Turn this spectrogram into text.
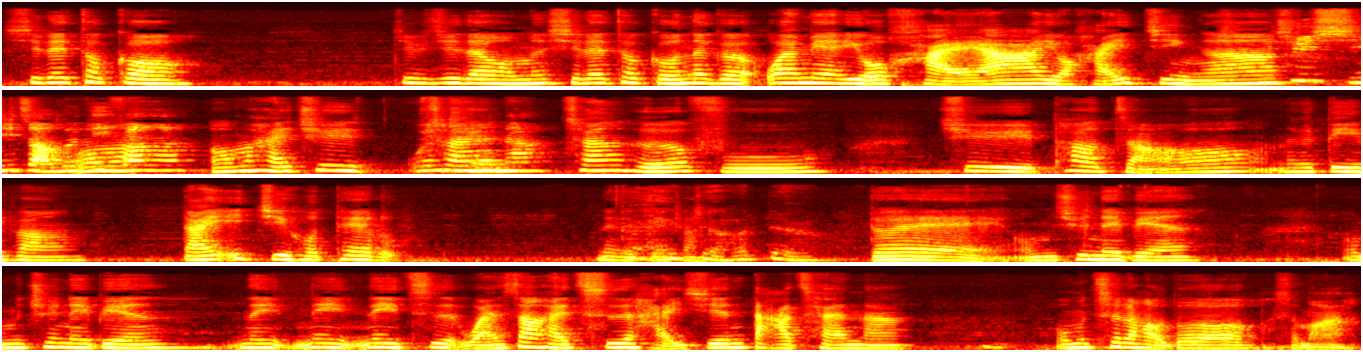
西雷托口，记不记得我们西雷托口那个外面有海啊，有海景啊你，去洗澡的地方啊？我们还去温穿泉啊穿和服去泡澡那个地方，待一季 hotel 那个地方。对，我们去那边，我们去那边，那那那次晚上还吃海鲜大餐呐、我们吃了好多什么啊？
